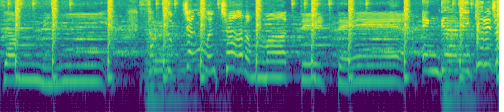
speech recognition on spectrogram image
없었니? 석급장문처럼 멋들 때. 인간이 길을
